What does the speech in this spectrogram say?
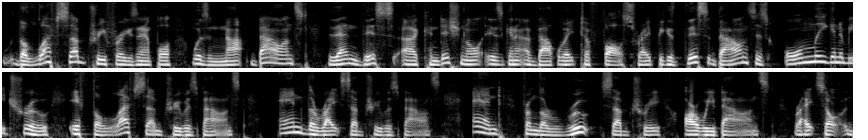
the left subtree, for example, was not balanced, then this uh, conditional is going to evaluate to false, right? Because this balance is only going to be true if the left subtree was balanced and the right subtree was balanced. And from the root subtree, are we balanced, right? So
